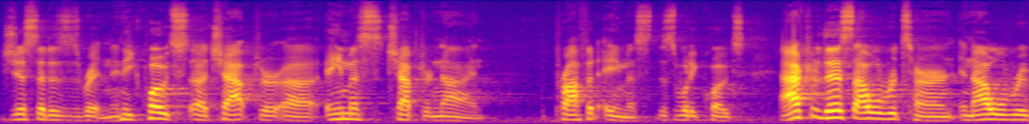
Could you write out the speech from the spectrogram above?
just as it is written. And he quotes uh, chapter uh, Amos chapter 9. Prophet Amos, this is what he quotes. After this, I will return, and I will re-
